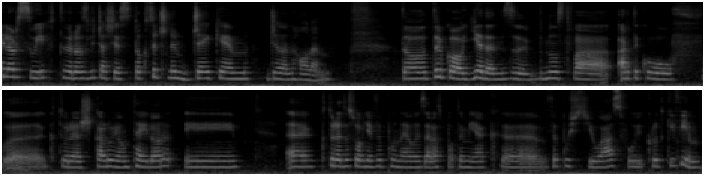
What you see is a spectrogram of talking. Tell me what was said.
Taylor Swift rozlicza się z toksycznym Jake'em Gyllenhaalem. To tylko jeden z mnóstwa artykułów, e, które szkalują Taylor i e, które dosłownie wypłynęły zaraz po tym, jak e, wypuściła swój krótki film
